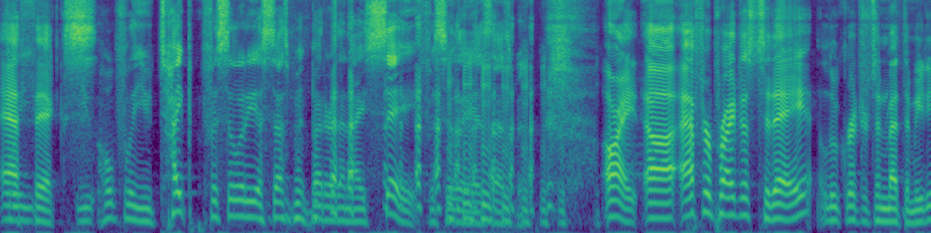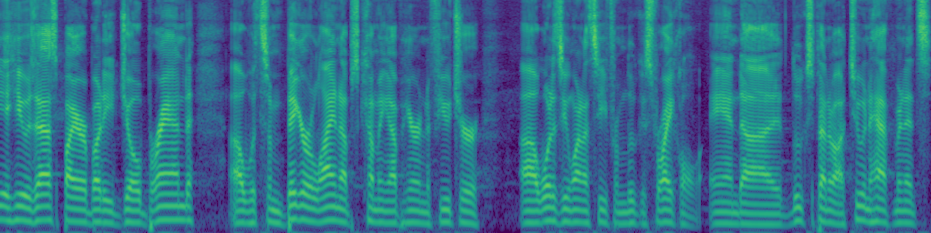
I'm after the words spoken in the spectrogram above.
ethics. you, hopefully you type facility assessment better than I say facility assessment. All right. Uh, after practice today, Luke Richardson met the media. He was asked by our buddy Joe Brand uh, with some bigger lineups coming up here in the future. Uh, what does he want to see from Lucas Reichel? And uh, Luke spent about two and a half minutes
